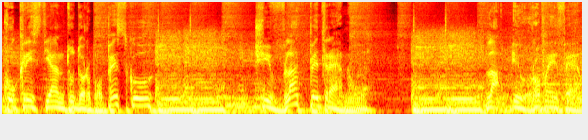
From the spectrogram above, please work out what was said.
cu Cristian Tudor Popescu și Vlad Petreanu la Europa FM.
